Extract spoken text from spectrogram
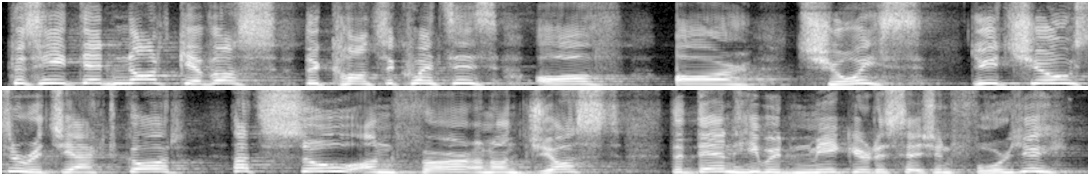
Because he did not give us the consequences of our choice. You chose to reject God. That's so unfair and unjust that then he would make your decision for you.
